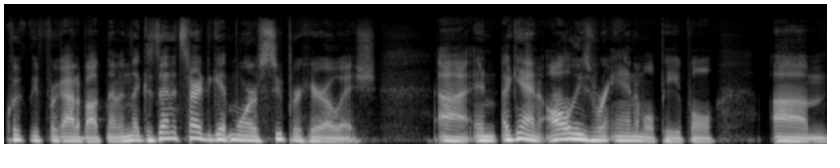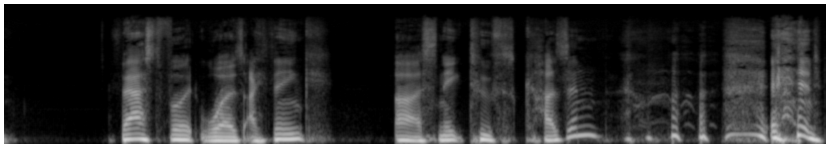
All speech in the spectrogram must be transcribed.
quickly forgot about them. And because then it started to get more superhero ish. Uh, and again, all these were animal people. Um, Fastfoot was, I think, uh, Snaketooth's cousin. and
